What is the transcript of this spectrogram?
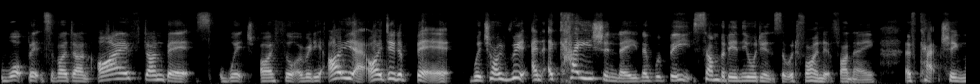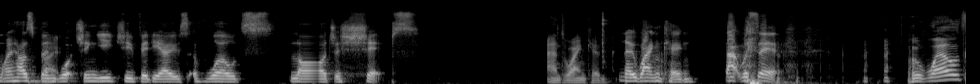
what bits have I done? I've done bits which I thought are really. Oh yeah, I did a bit which I re- and occasionally there would be somebody in the audience that would find it funny of catching my husband Right. watching YouTube videos of world's largest ships. And wanking. No wanking. That was it. The world's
